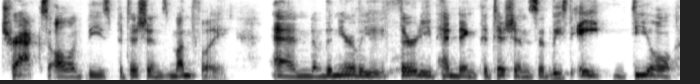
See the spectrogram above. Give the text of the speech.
tracks all of these petitions monthly. And of the nearly 30 pending petitions, at least eight deal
